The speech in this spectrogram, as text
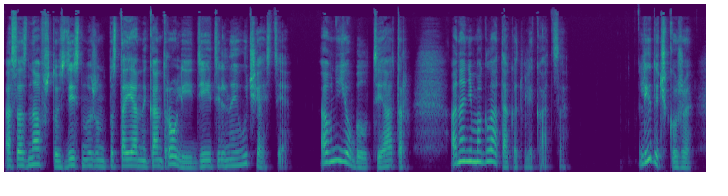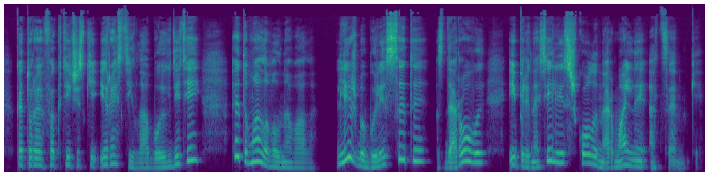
осознав, что здесь нужен постоянный контроль и деятельное участие. А в нее был театр, она не могла так отвлекаться. Лидочку же, которая фактически и растила обоих детей, это мало волновало. Лишь бы были сыты, здоровы и приносили из школы нормальные оценки.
